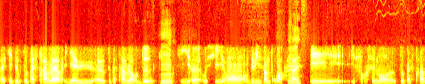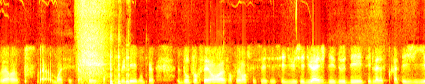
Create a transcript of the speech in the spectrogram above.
euh, qui était Octopath Traveler. Il y a eu euh, Octopath Traveler 2 qui est Mhm. sorti euh, aussi en 2023 Ouais. et, et forcément euh, Octopath Traveler, pff, bah, moi c'est un peu, c'est un peu mon bébé donc donc forcément forcément c'est du du HD 2D, c'est de la stratégie.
